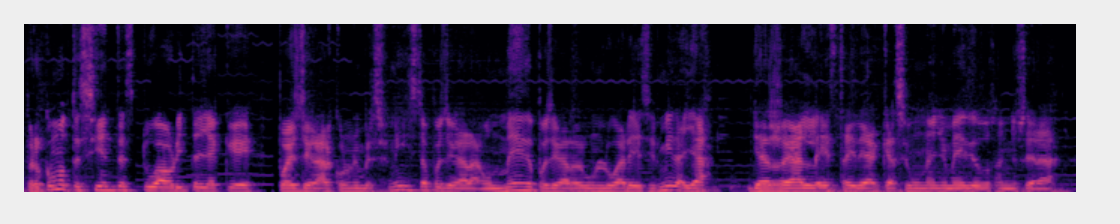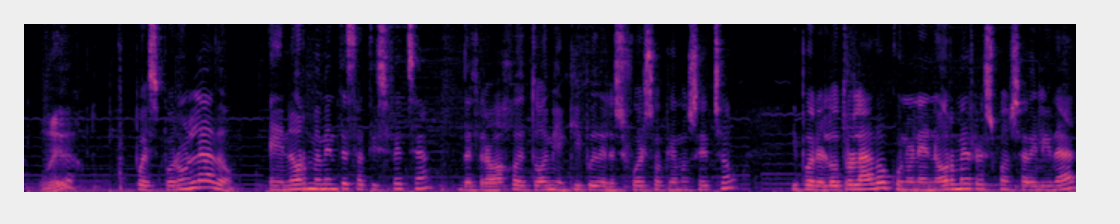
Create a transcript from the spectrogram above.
pero ¿cómo te sientes tú ahorita ya que puedes llegar con un inversionista, puedes llegar a un medio, puedes llegar a algún lugar y decir, mira, ya, ya es real esta idea que hace un año y medio, dos años era una idea? Pues por un lado, enormemente satisfecha del trabajo de todo mi equipo y del esfuerzo que hemos hecho. Y por el otro lado, con una enorme responsabilidad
